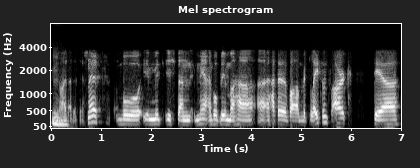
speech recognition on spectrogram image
Ging Mhm. halt alles sehr schnell. Womit ich dann mehr ein Problem war, äh, hatte, war mit Laytons Arc. Der,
